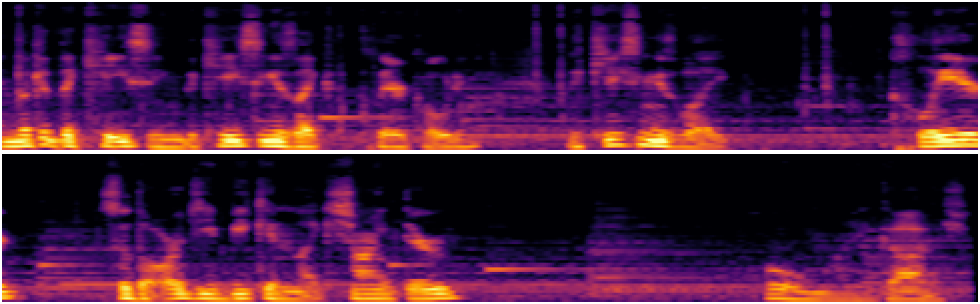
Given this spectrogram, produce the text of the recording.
And look at the casing. The casing is like clear coating. The casing is like clear so the RGB can like shine through. Oh my gosh.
